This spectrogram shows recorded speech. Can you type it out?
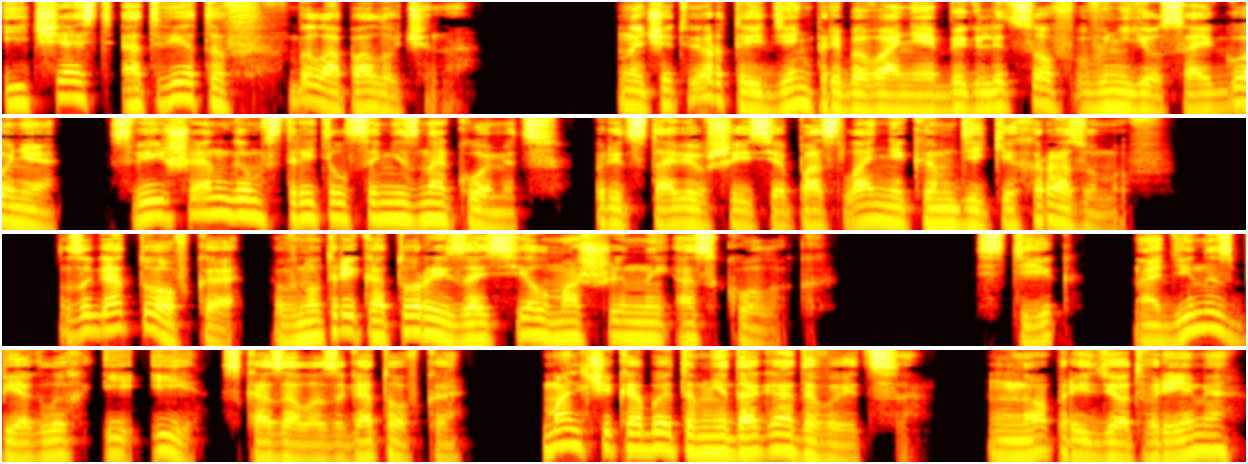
И часть ответов была получена. На четвертый день пребывания беглецов в Нью-Сайгоне с Вейшенгом встретился незнакомец, представившийся посланником диких разумов. Заготовка, внутри которой засел машинный осколок. «Стик — один из беглых ИИ», — сказала заготовка. «Мальчик об этом не догадывается, но придет время,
